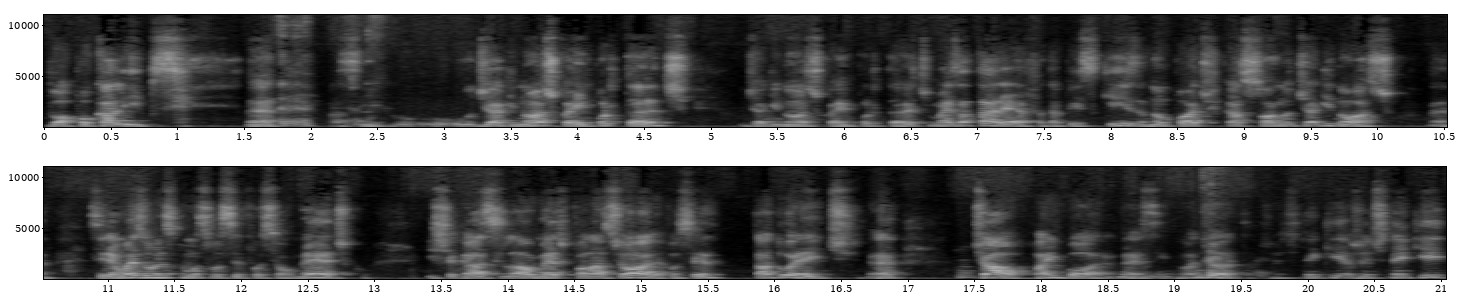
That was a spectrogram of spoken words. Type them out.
do apocalipse, né? É. Assim, o, o diagnóstico é importante, o diagnóstico é importante, mas a tarefa da pesquisa não pode ficar só no diagnóstico, né? Seria mais ou menos como se você fosse ao médico e chegasse lá, o médico falasse, olha, você está doente, né? Uhum. Tchau, vai embora, né? Assim, não adianta. Tem que, a gente tem que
